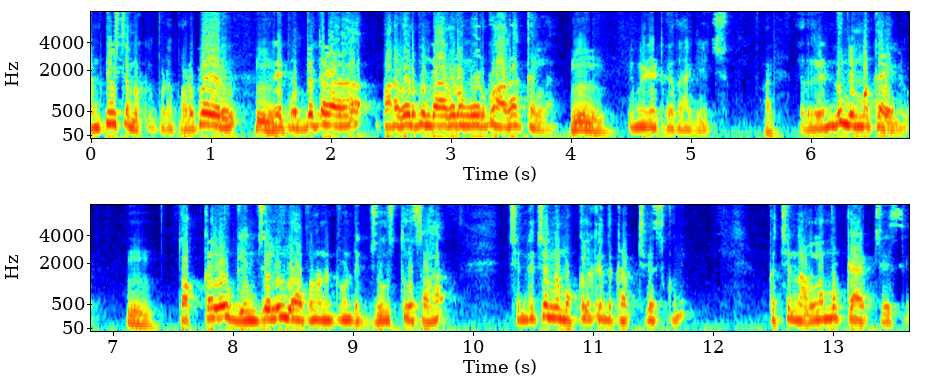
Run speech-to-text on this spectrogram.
ఎంటీ స్టమక్ ఇప్పుడు పడిపోయారు. రేపు పొద్దుట పరగడుపుని తాగడం వరకు ఆగక్కర్లా. ఇమీడియట్గా తాగేయచ్చు. రెండు నిమ్మకాయలు. తొక్కలు గింజలు లోపల ఉన్నటువంటి జ్యూస్తో సహా చిన్న చిన్న ముక్కల కింద కట్ చేసుకుని ఒక చిన్న అల్లం ముక్క యాడ్ చేసి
